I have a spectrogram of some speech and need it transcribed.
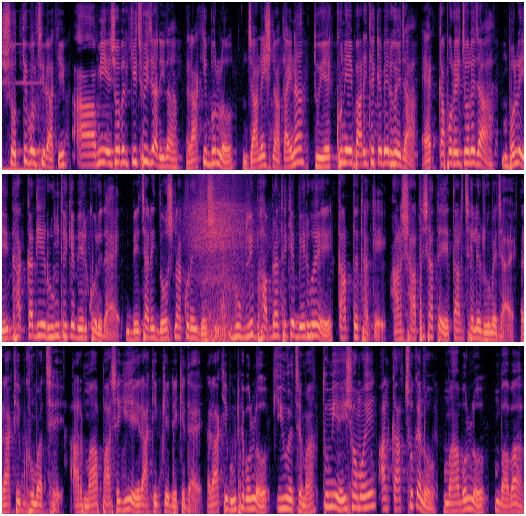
সত্যি বলছি, রাকিব, আমি এসবের কিছুই জানি না। রাকিব বলল, জানিস না, তাই না? তুই এক্ষুনি এই বাড়ি থেকে বের হয়ে যা, এক কাপড়ে চলে যা। বলেই ধাক্কা দিয়ে রুম থেকে বের করে দেয়। বেচারি দোষ না করেই দোষী। বুবলি ভাবনা থেকে বের হয়ে কাঁদতে থাকে আর সাথে সাথে তার ছেলে রুমে যায়। রাকিব ঘুমাচ্ছে আর মা পাশে গিয়ে রাকিবকে ডেকে দেয়। রাকিব উঠে বলল কি হয়েছে মা? তুমি এই সময়ে আর কাঁদছো কেন? মা বলল, বাবা,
